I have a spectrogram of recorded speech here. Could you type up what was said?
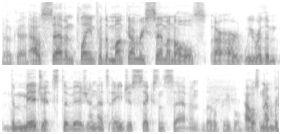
Okay. I was seven playing for the Montgomery Seminoles. Or, or we were the the midgets division. That's ages six and seven. Little people. I was number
